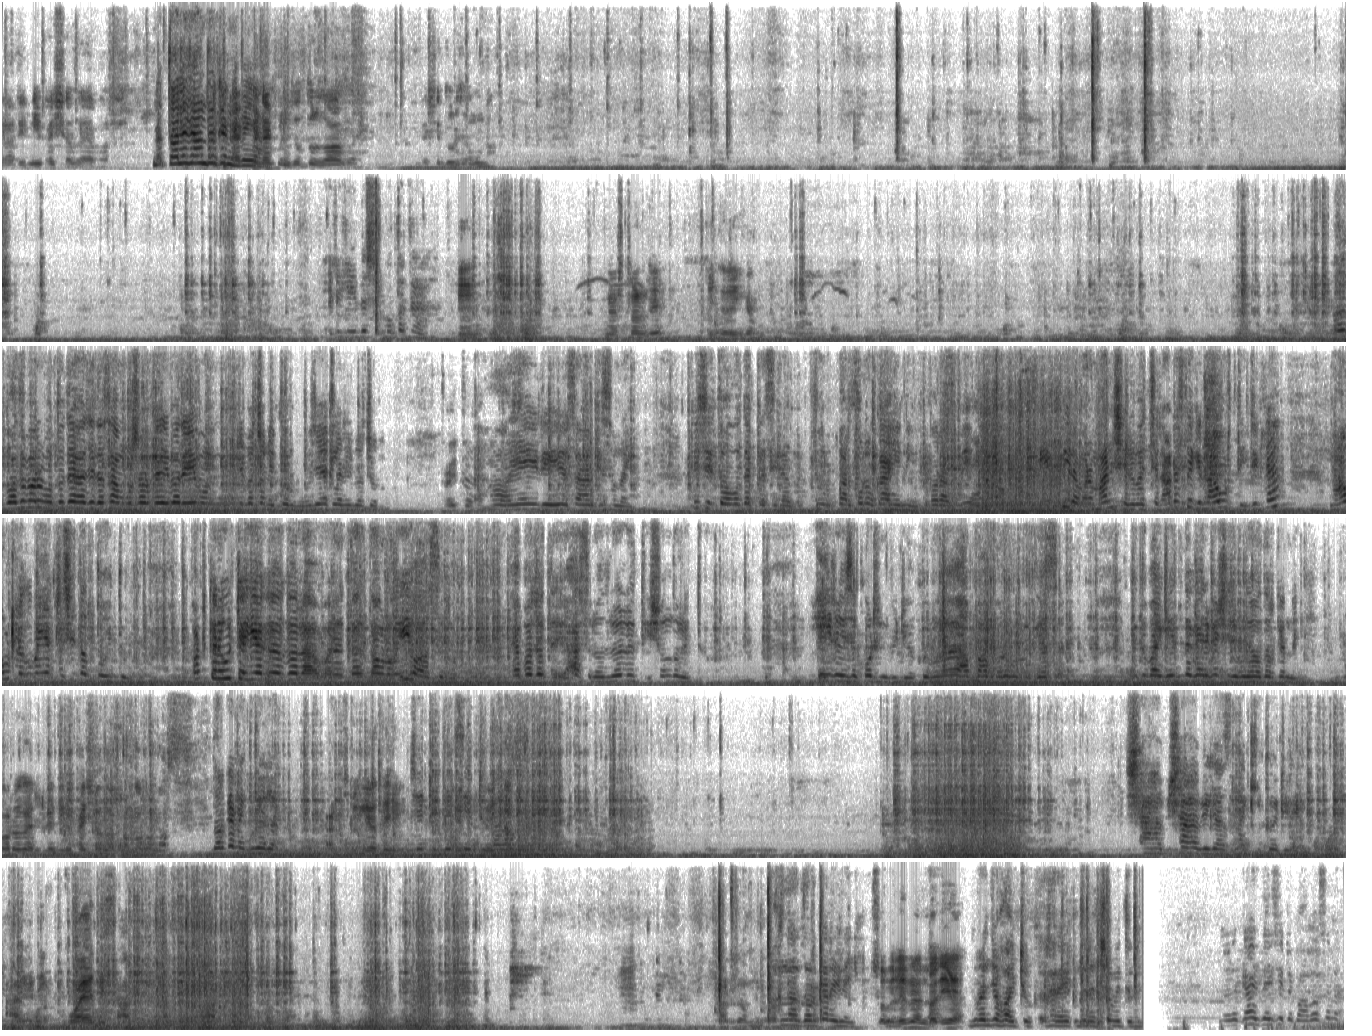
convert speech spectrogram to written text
গাড়ি নিয়ে ফাইসা যায় আবার। না তাহলে যাওয়ার দরকার নেই ভাইয়া। এক মিনিট দূর যাওয়া যায় বেশি দূর যাব না। ন্যাশনাল ডে বিজয় গান ওই গতবার মতো দেখা যেতেছে আমগো সরকার এবার এই নির্বাচনই করব যে একলা নির্বাচন। হ্যাঁ এই রে আর কিছু নাই। কিছু তো দেখতেছি না তোর পার কোনো কাহিনী করা বিএনপির আমার মানুষের বাচ্চা আঠাশ থেকে না উঠতি ঠিক না? না উঠলে ভাই একটা সিদ্ধান্ত হইতো। হট করে উঠতে গিয়ে গেল মানে তখন ইও আসলো। হেফাজতে আসলো ললিতি সুন্দর হইতো। এই রয়েছে কঠিন ভিডিও করব আপা বড় বড় গেছে। কিন্তু ভাই গেতে গাড়ি বেশি যাওয়া দরকার নেই। বড় গাড়ি ফাইসা সম্ভাবনা আছে। দরকার নেই ঘুরে যেটু দেখছি একটু ভালো সাহাবি গাছ না কি করি। না দরকারই নেই। ছবি নেবেন দাঁড়িয়ে ঘুরে যে হয়তো খারে একটু ছবি তুলি। গাছ যাইছে এটা বাবা আছে না?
